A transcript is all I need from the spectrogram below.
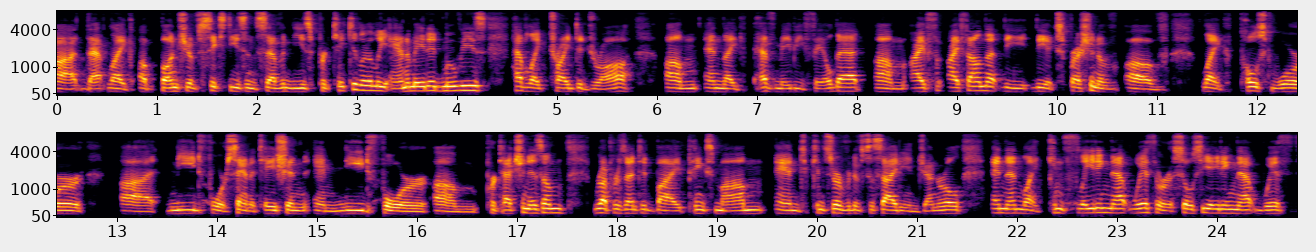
uh, that like a bunch of 60s and 70s particularly animated movies have like tried to draw um, and like have maybe failed at. Um, I, f- I found that the the expression of of like post-war uh, need for sanitation and need for um, protectionism represented by Pink's mom and conservative society in general, and then like conflating that with or associating that with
